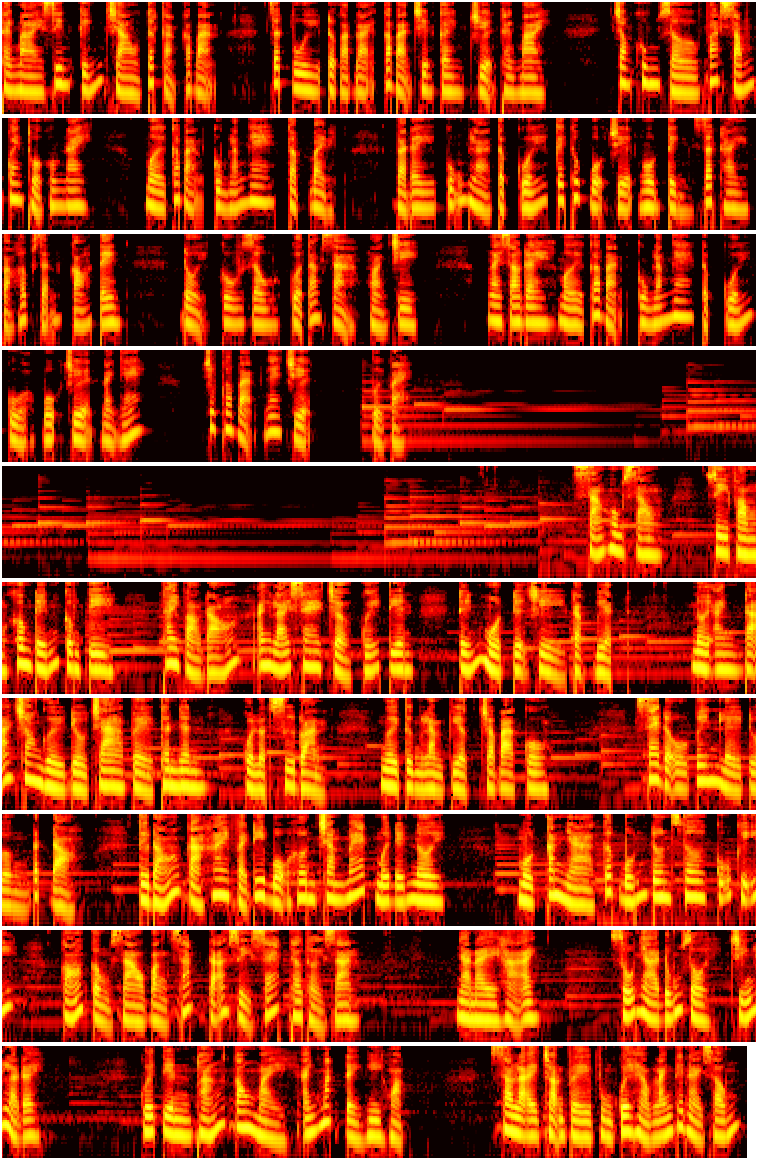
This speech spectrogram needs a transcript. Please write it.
Thành Mai xin kính chào tất cả các bạn. Rất vui được gặp lại các bạn trên kênh Truyện Thành Mai. Trong khung giờ phát sóng quen thuộc hôm nay, mời các bạn cùng lắng nghe tập 7. Và đây cũng là tập cuối kết thúc bộ truyện ngôn tình rất hay và hấp dẫn có tên Đổi cô dâu của tác giả Hoàng Chi. Ngay sau đây mời các bạn cùng lắng nghe tập cuối của bộ truyện này nhé. Chúc các bạn nghe chuyện vui vẻ. Sáng hôm sau, Duy Phong không đến công ty. Thay vào đó, anh lái xe chở Quế Tiên đến một địa chỉ đặc biệt, nơi anh đã cho người điều tra về thân nhân của luật sư đoàn, người từng làm việc cho ba cô. Xe đậu bên lề đường đất đỏ. Từ đó cả hai phải đi bộ hơn trăm mét mới đến nơi. Một căn nhà cấp 4 đơn sơ cũ kỹ, có cổng rào bằng sắt đã dỉ xét theo thời gian. Nhà này hả anh? Số nhà đúng rồi, chính là đây. Quế Tiền thoáng cau mày, ánh mắt đầy nghi hoặc. Sao lại chọn về vùng quê hẻo lánh thế này sống,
